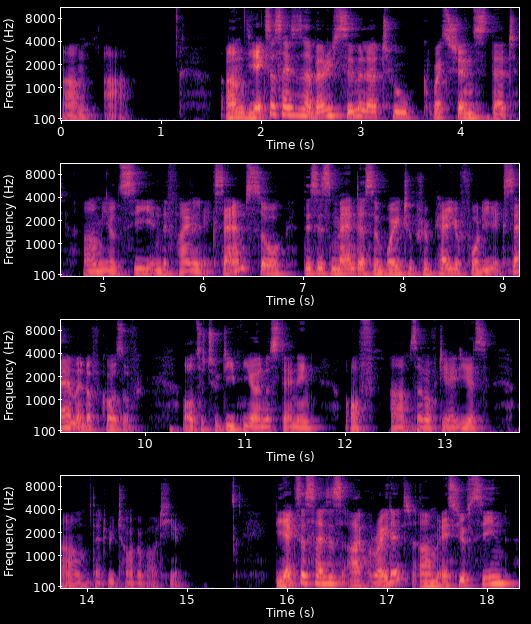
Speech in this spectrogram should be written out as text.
um, are. Um, the exercises are very similar to questions that um, you'll see in the final exam. So this is meant as a way to prepare you for the exam and of course of also to deepen your understanding of um, some of the ideas um, that we talk about here. The exercises are graded. Um, as you've seen,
